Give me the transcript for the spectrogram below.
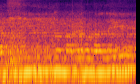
Haciendo la coladera,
